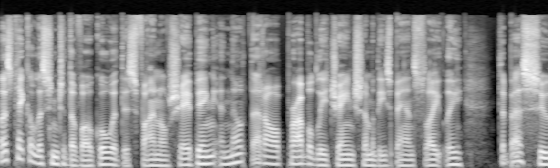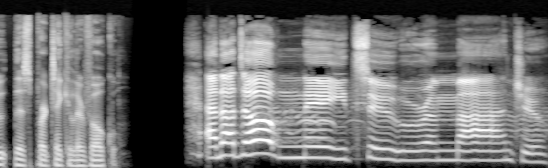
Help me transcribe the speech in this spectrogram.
Let's take a listen to the vocal with this final shaping, and note that I'll probably change some of these bands slightly to best suit this particular vocal. And I don't need to remind you.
